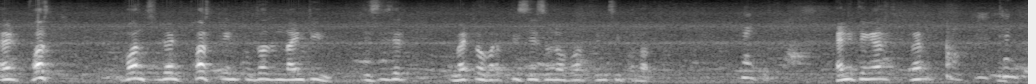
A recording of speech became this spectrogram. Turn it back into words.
and first one student first in 2019. This is a metro for appreciation of our principal. Thank you. Anything else, ma'am? Thank you.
